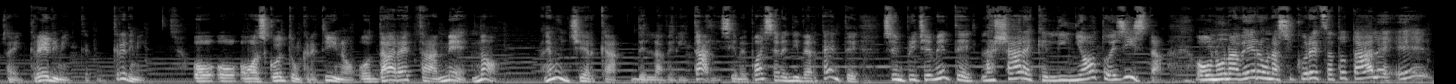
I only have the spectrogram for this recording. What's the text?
sai, credimi, credimi, o, o, o ascolta un cretino, o dà retta a me, no. Andiamo in cerca della verità insieme. Può essere divertente semplicemente lasciare che l'ignoto esista o non avere una sicurezza totale e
